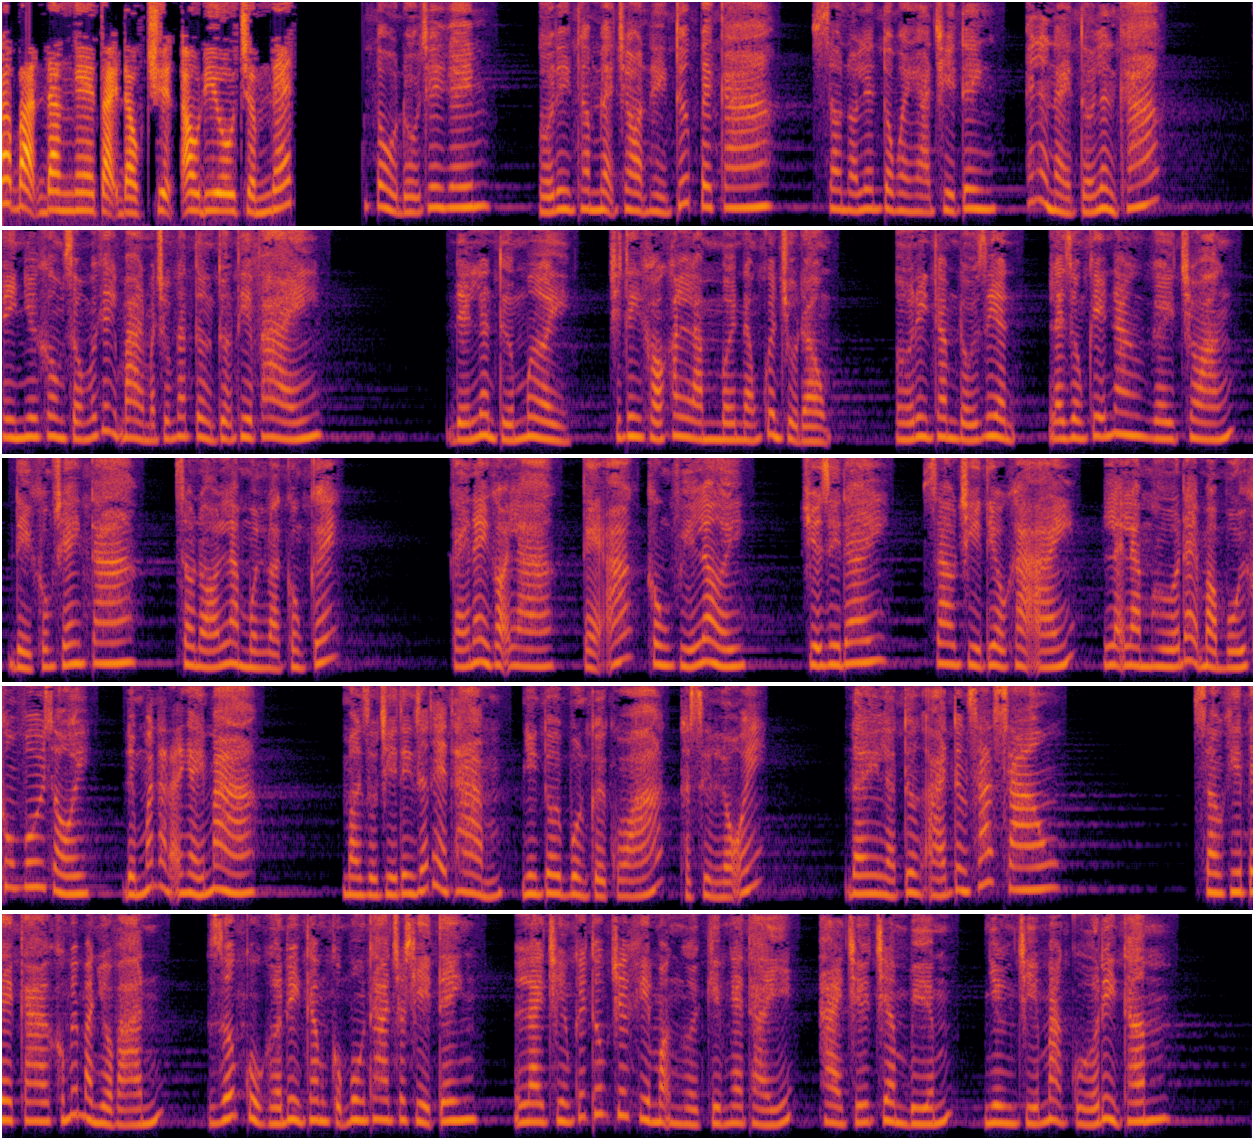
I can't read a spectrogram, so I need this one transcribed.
Các bạn đang nghe tại đọc truyện audio.net Tổ đồ chơi game Hứa đình thâm lại chọn hình thức PK Sau đó liên tục hành hạ chỉ tinh, Hết lần này tới lần khác. Hình như không giống với kịch bản mà chúng ta tưởng tượng thì phải. Đến lần thứ 10 Chỉ tinh khó khăn lắm mới nắm quyền chủ động. Hứa đình thâm đối diện, Lại dùng kỹ năng gây choáng để không chế anh ta, Sau đó là một loạt công kích. Cái này gọi là kẻ ác không phí lời. Chuyện gì đây? Sao chỉ tiểu khả ái Lại làm hứa đại bảo bối không vui rồi? Đừng mắt đặt anh ấy mà. Mặc dù trí tinh rất thê thảm Nhưng tôi buồn cười quá, thật xin lỗi. Đây là tương ái tương sát sao? Sau khi PK không biết bao nhiêu ván Rốt cuộc hứa đình thâm cũng buông tha cho chỉ tinh Livestream kết thúc trước khi mọi người kịp nghe thấy Hai chữ châm biếm Nhưng chí mạng của hứa đình thâm.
